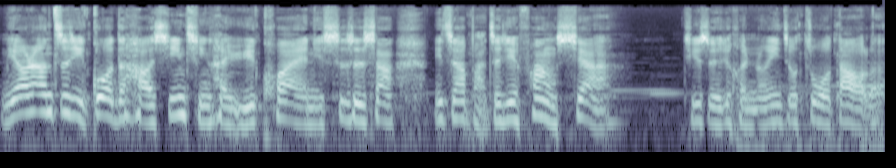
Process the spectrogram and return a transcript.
你要让自己过得好，心情很愉快。你事实上，你只要把这些放下，其实就很容易就做到了。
